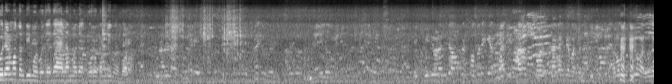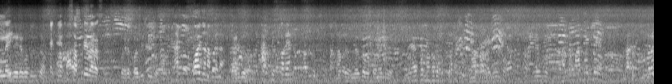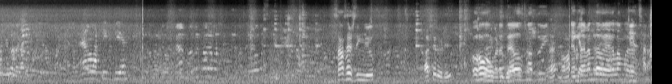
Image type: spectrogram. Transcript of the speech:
ওইটার মতন ডিম হইব যে দেখালাম ওটা ওরকম ডিম হয় বড় ভিডিওটা দিতে আমাকে সদরে গিয়ে টাকা দিতে পারবেন। আমাকে ভিডিও আর বুঝেন নাই? এটা কত দিতাম এক লক্ষ সাবস্ক্রাইবার আছে। এটা কয় পিস দিব? কয়জন আপনারা? চারজন। আট পিস করেন। আপনার লেজা বর্তমানে অনেক দিবে? আপনার মাথায় দেন। হ্যাঁ, আমার টিপ দিয়ে। সাসের সিংজু। আসে রেডি ওহো বেটা দেওস না তুই? হ্যাঁ বেন্দা বেন্দা হয়ে গেলাম জেল ছাড়া।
